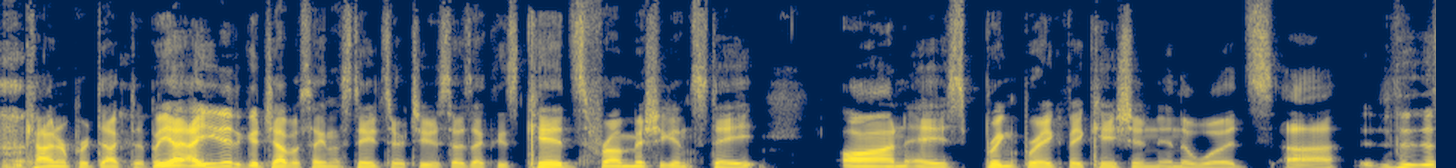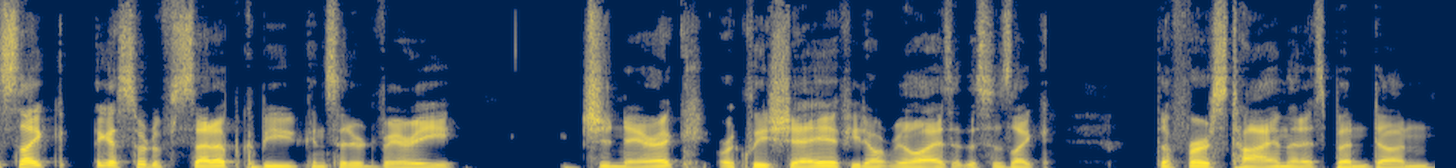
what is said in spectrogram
counterproductive. But yeah, you did a good job of setting the stage there too. So it's like these kids from Michigan State on a spring break vacation in the woods. Uh, th- this like I guess sort of setup could be considered very generic or cliche if you don't realize that this is like the first time that it's been done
